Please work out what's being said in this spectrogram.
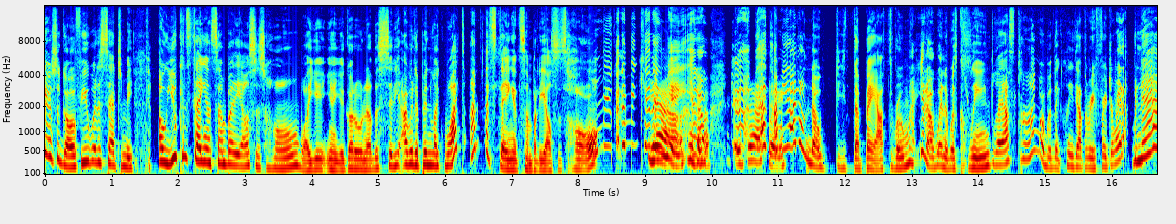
years ago if you would have said to me oh you can stay in somebody else's home while you you know you go to another city i would have been like what? I'm not staying in somebody else's home? You're gonna be kidding yeah. me you know? Exactly. I, I, mean i don't know the, the, bathroom you know when it was cleaned last time or when they cleaned out the refrigerator. But now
